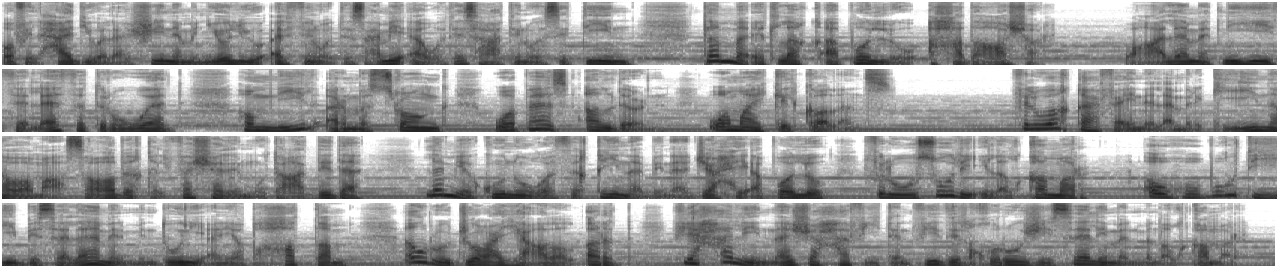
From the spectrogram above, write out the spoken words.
وفي الحادي والعشرين من يوليو 1969 تم إطلاق أبولو 11 وعلى متنه ثلاثة رواد هم نيل أرمسترونغ وباز ألدرن ومايكل كولينز. في الواقع فإن الأمريكيين ومع سوابق الفشل المتعددة لم يكونوا واثقين بنجاح أبولو في الوصول إلى القمر أو هبوطه بسلام من دون أن يتحطم أو رجوعه على الأرض في حال نجح في تنفيذ الخروج سالما من القمر.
